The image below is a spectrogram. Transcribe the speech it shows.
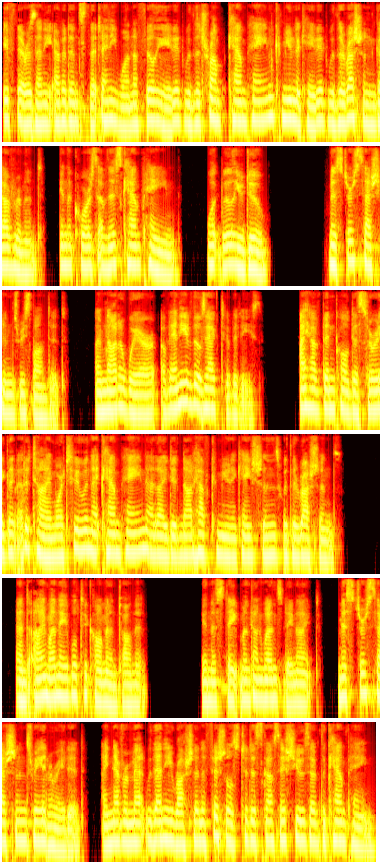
if there is any evidence that anyone affiliated with the Trump campaign communicated with the Russian government in the course of this campaign. What will you do? Mr. Sessions responded, I'm not aware of any of those activities. I have been called a surrogate at a time or two in that campaign and I did not have communications with the Russians. And I'm unable to comment on it. In a statement on Wednesday night, Mr. Sessions reiterated, I never met with any Russian officials to discuss issues of the campaign.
